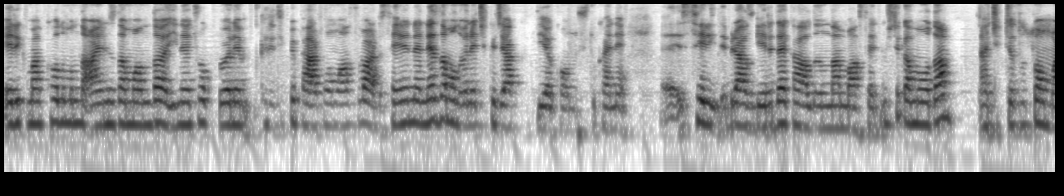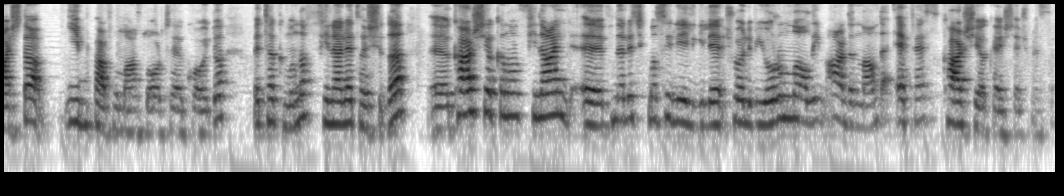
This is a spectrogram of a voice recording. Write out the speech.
Eric McCollum'un da aynı zamanda yine çok böyle kritik bir performansı vardı. Seninle ne zaman öne çıkacak diye konuştuk. Hani e, seride biraz geride kaldığından bahsetmiştik ama o da açıkçası son maçta iyi bir performans ortaya koydu ve takımını finale taşıdı. E, Karşıyaka'nın final e, finale çıkması ile ilgili şöyle bir yorumla alayım. Ardından da Efes Karşıyaka eşleşmesi.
